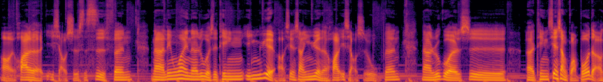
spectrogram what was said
哦，花了一小时十四分。那另外呢，如果是听音乐啊，线上音乐的，花了一小时五分。那如果是呃，听线上广播的啊，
